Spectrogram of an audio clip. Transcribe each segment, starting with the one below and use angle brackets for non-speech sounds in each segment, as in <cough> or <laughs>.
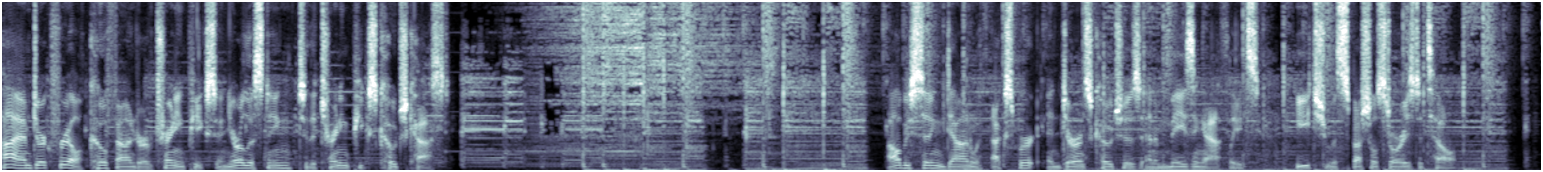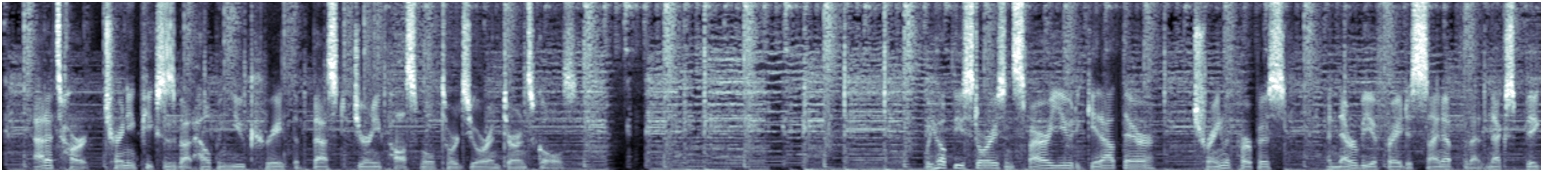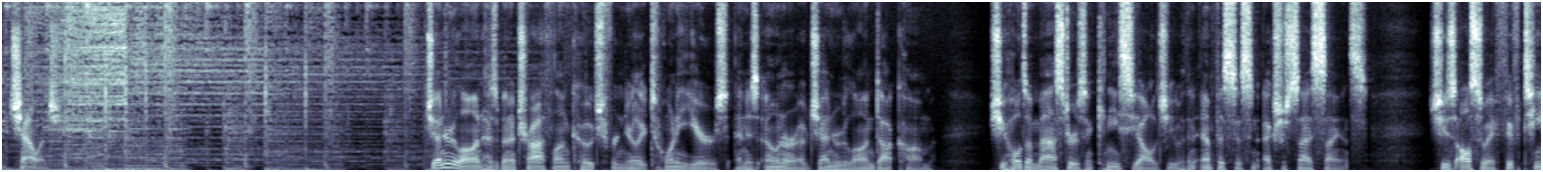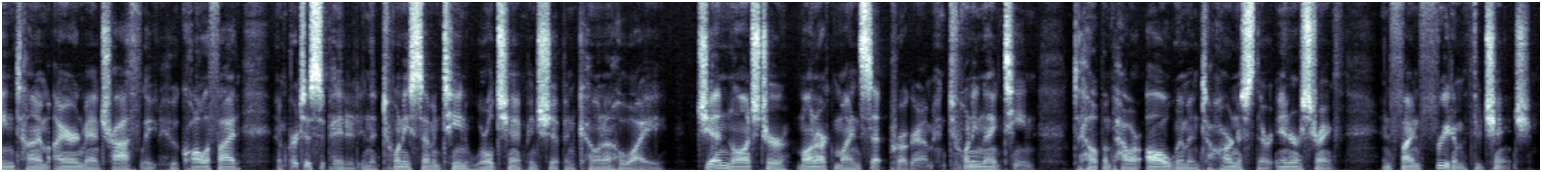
Hi, I'm Dirk Friel, co founder of Training Peaks, and you're listening to the Training Peaks Coachcast. I'll be sitting down with expert endurance coaches and amazing athletes, each with special stories to tell. At its heart, Training Peaks is about helping you create the best journey possible towards your endurance goals. We hope these stories inspire you to get out there, train with purpose, and never be afraid to sign up for that next big challenge. Jen Rulon has been a triathlon coach for nearly 20 years and is owner of jenrulon.com. She holds a master's in kinesiology with an emphasis in exercise science. She is also a 15 time Ironman triathlete who qualified and participated in the 2017 World Championship in Kona, Hawaii. Jen launched her Monarch Mindset program in 2019 to help empower all women to harness their inner strength and find freedom through change.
